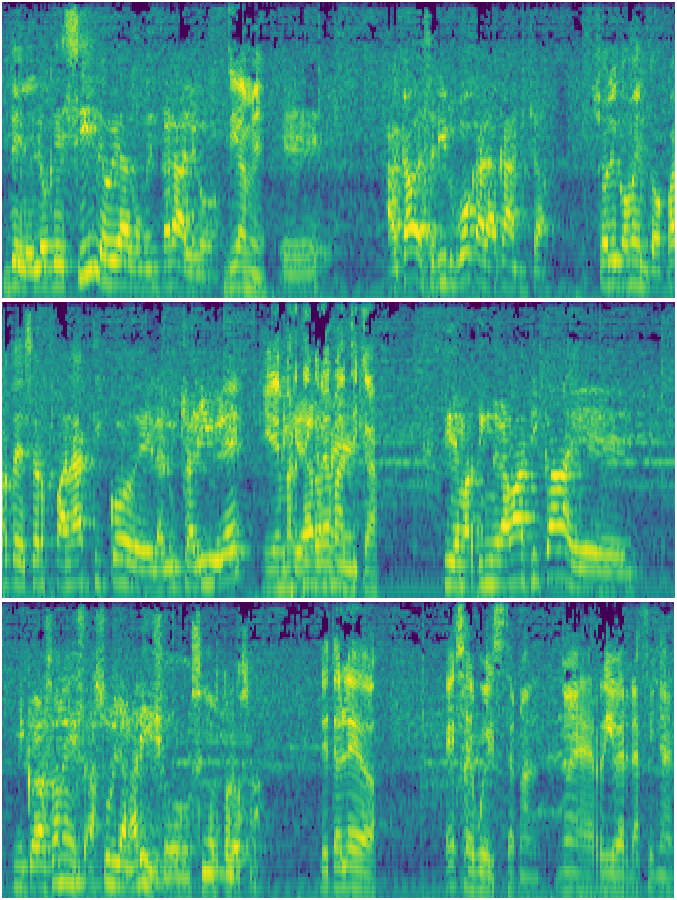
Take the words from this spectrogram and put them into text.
Dele, lo que sí le voy a comentar algo. Dígame. Eh, acaba de salir Boca a la cancha. Yo le comento, aparte de ser fanático de la lucha libre Y de Martín quedarme- Gramática. y de Martín Gramática, eh, mi corazón es azul y amarillo, señor Tolosa. De Toledo. Es el Wilsterman, no es River la final.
